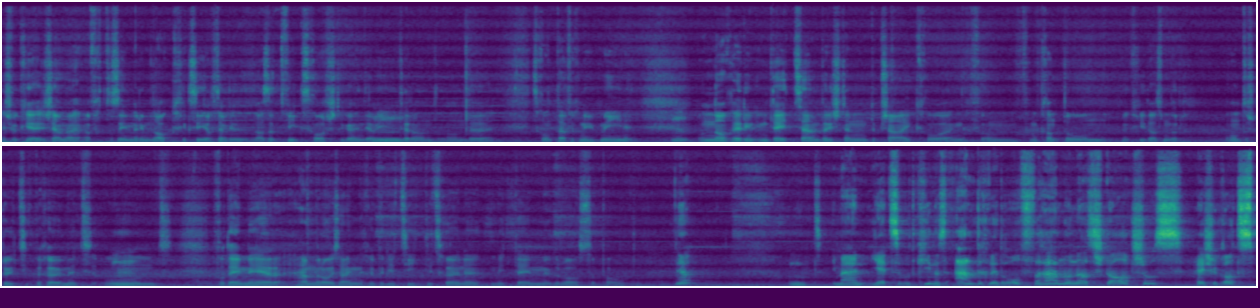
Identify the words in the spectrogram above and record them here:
ist wirklich, ist einfach das immer im Nacken gewesen, also die Fixkosten gehen ja weiter und, und äh, es kommt einfach nichts mehr rein. Und nachher im, im Dezember ist dann der Bescheid gekommen, eigentlich vom, vom Kanton, wirklich, dass wir Unterstützung bekommen. Und von dem her haben wir uns eigentlich über die Zeit jetzt können mit dem über Wasser behalten. Ja. Und ich meine, jetzt, wo die Kinos endlich wieder offen haben und als Startschuss hast du ja gerade das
